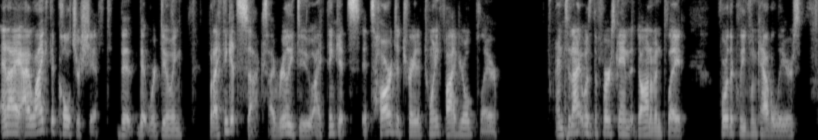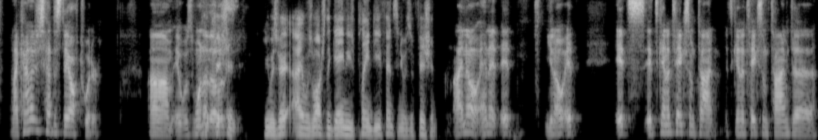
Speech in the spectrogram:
and I, I like the culture shift that, that we're doing but I think it sucks. I really do. I think it's it's hard to trade a 25 year old player. And tonight was the first game that Donovan played for the Cleveland Cavaliers, and I kind of just had to stay off Twitter. Um, it was one He of was those. efficient. He was very. I was watching the game. He was playing defense and he was efficient. I know, and it it you know it it's it's gonna take some time. It's gonna take some time to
